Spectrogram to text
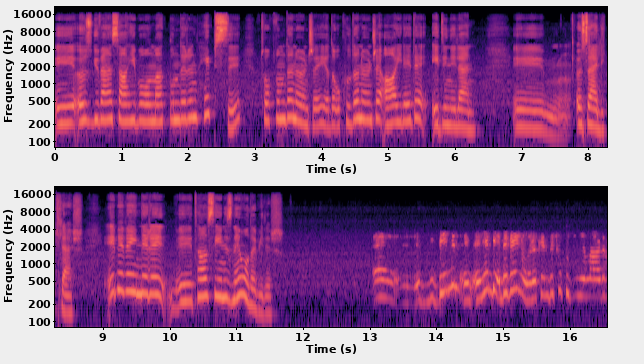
e, özgüven sahibi olmak bunların hepsi toplumdan önce ya da okuldan önce ailede edinilen e, özellikler. Ebeveynlere e, tavsiyeniz ne olabilir? Ee, benim e, hem bir ebeveyn olarak hem de çok uzun yıllardır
